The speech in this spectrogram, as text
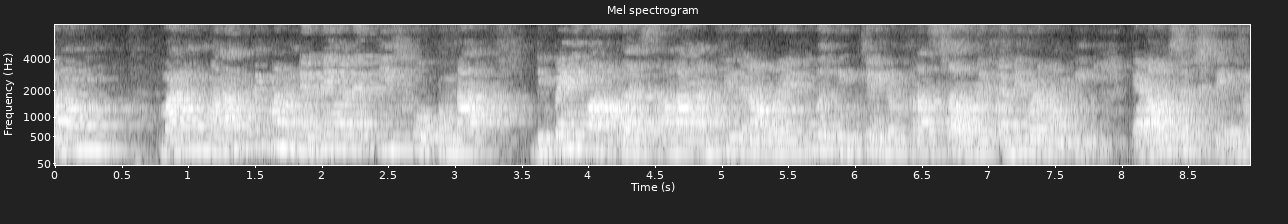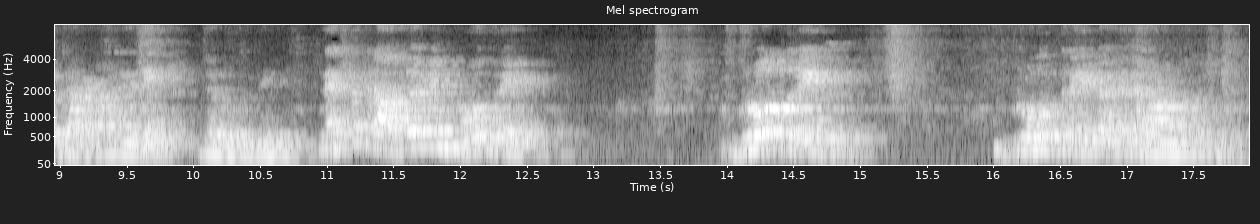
మనం మనం మనందరికి మనం నిర్ణయం అనేది తీసుకోకుండా డిపెండింగ్ ఆన్ అదర్స్ అలా కన్ఫ్యూజన్ అవ్వడం ఎక్కువగా థింక్ చేయడం ట్రస్ట్ అవ్వడం ఇవన్నీ కూడా మనకి అడాల్సన్ స్టేజ్లో జరగడం అనేది జరుగుతుంది. నెక్స్ట్ ఇక్కడ observing growth rate growth rate growth rate అనేది ఎలా ఉంటుందో చూద్దాం.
